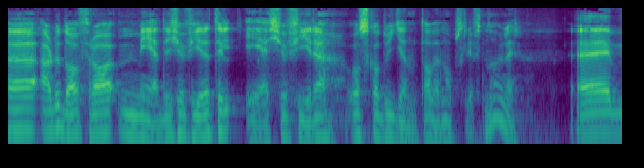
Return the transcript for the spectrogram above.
eh, er du da fra Medie24 til E24. Og skal du gjenta den oppskriften, da, eller? Eh,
